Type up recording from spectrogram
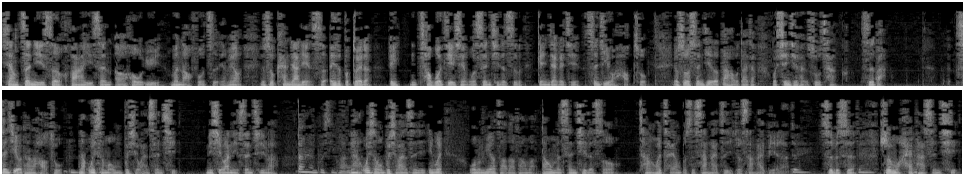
像争一色发一身而后喻孟老夫子有没有？有时候看人家脸色，哎，这不对了，哎，你超过界限，我生气的是不是给人家个气？生气有好处，有时候生气的大吼大叫，我心情很舒畅，是吧？生气有它的好处，那为什么我们不喜欢生气？你喜欢你生气吗？当然不喜欢你看。为什么我不喜欢生气？因为我们没有找到方法。当我们生气的时候，常常会采用不是伤害自己就伤害别人，对是不是？对，所以我们害怕生气，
